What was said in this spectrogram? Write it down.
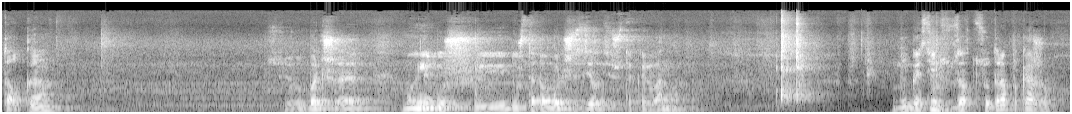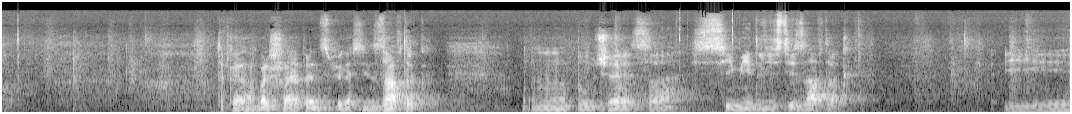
толкан. Все, большая. Могли бы уж и душ-то побольше сделать, уж такая ванна. Ну, гостиницу завтра с утра покажу. Такая она большая, в принципе, гостиница. Завтрак. Э, Получается, с 7 до 10 завтрак. И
